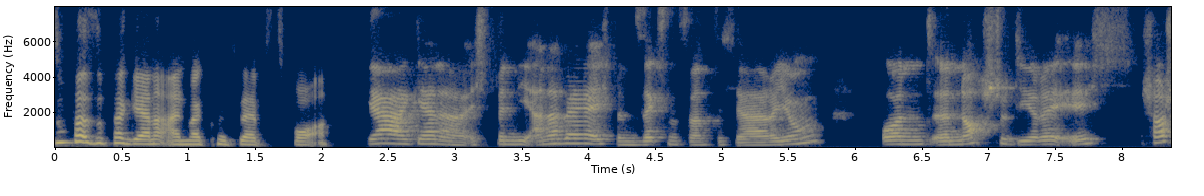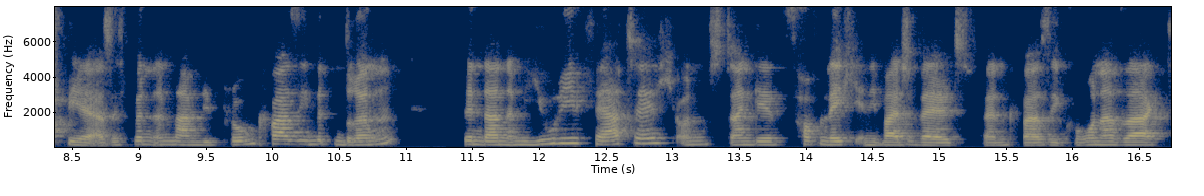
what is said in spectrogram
super, super gerne einmal kurz selbst vor. Ja, gerne. Ich bin die Annabelle, ich bin 26 Jahre jung und äh, noch studiere ich Schauspiel. Also ich bin in meinem Diplom quasi mittendrin, bin dann im Juli fertig und dann geht es hoffentlich in die weite Welt, wenn quasi Corona sagt,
